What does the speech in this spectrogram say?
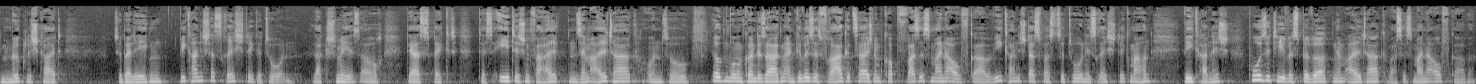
die Möglichkeit zu überlegen, wie kann ich das Richtige tun? Lakshmi ist auch der Aspekt des ethischen Verhaltens im Alltag und so irgendwo man könnte sagen, ein gewisses Fragezeichen im Kopf, was ist meine Aufgabe? Wie kann ich das, was zu tun ist, richtig machen? Wie kann ich Positives bewirken im Alltag? Was ist meine Aufgabe?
